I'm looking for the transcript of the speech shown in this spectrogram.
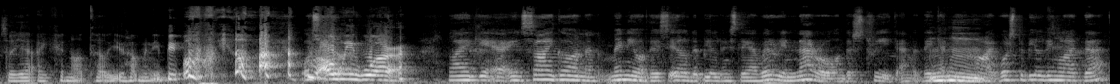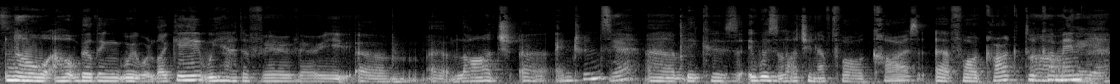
So yeah, I cannot tell you how many people we are, or we were. Like uh, in Saigon, many of these elder buildings, they are very narrow on the street and they can Mm-hmm. be high. Was the building like that? No, our building, we were lucky. We had a very, very um, uh, large uh, entrance Yeah. uh, because it was large enough for cars, uh, for a car to Ah, come in yeah.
